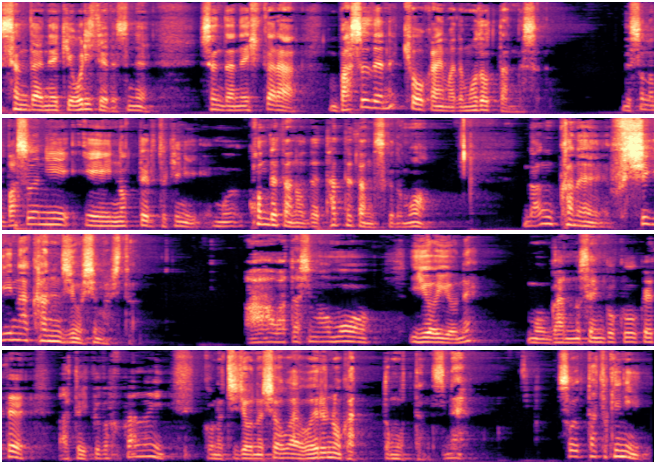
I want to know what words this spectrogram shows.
仙台の駅降りてですね、仙台の駅からバスでね、教会まで戻ったんです。で、そのバスに乗ってる時に、もう混んでたので立ってたんですけども、なんかね、不思議な感じをしました。ああ、私ももう、いよいよね、もう癌の宣告を受けて、あといくばくかに、この地上の生涯を終えるのかと思ったんですね。そういった時に、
